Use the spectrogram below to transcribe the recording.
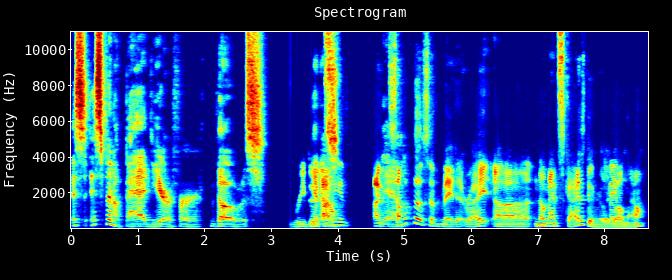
it's it's been a bad year for those. Reboots. You know? I mean, I, Yeah. some of those have made it right. Uh, no Man's Sky is doing really Right. well now.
